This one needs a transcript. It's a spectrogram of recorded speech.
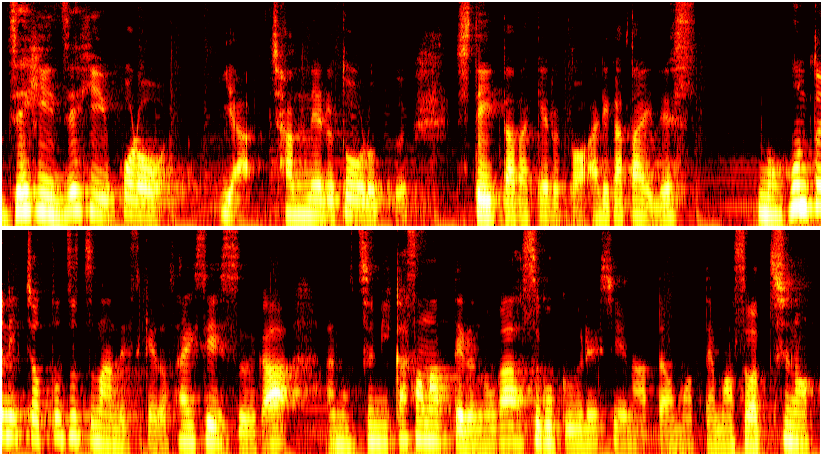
ぜひぜひフォローやチャンネル登録していただけるとありがたいです。もう本当にちょっとずつなんですけど、再生数があの積み重なってるのがすごく嬉しいなって思ってます。私の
